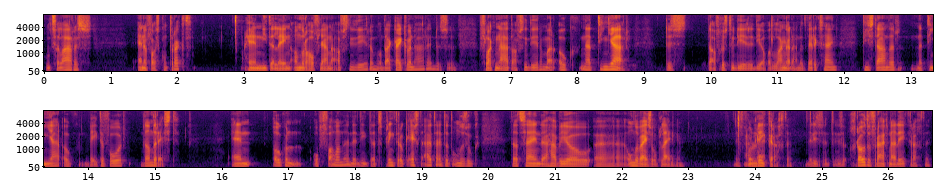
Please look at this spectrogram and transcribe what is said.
goed salaris en een vast contract. En niet alleen anderhalf jaar na afstuderen, want daar kijken we naar. Hè. Dus vlak na het afstuderen, maar ook na tien jaar. Dus de afgestudeerden die al wat langer aan het werk zijn, die staan er na tien jaar ook beter voor dan de rest. En ook een opvallende, die, dat springt er ook echt uit uit het onderzoek, dat zijn de HBO-onderwijsopleidingen. Uh, dus voor okay. leerkrachten. Er is, er is, een grote vraag naar leerkrachten.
